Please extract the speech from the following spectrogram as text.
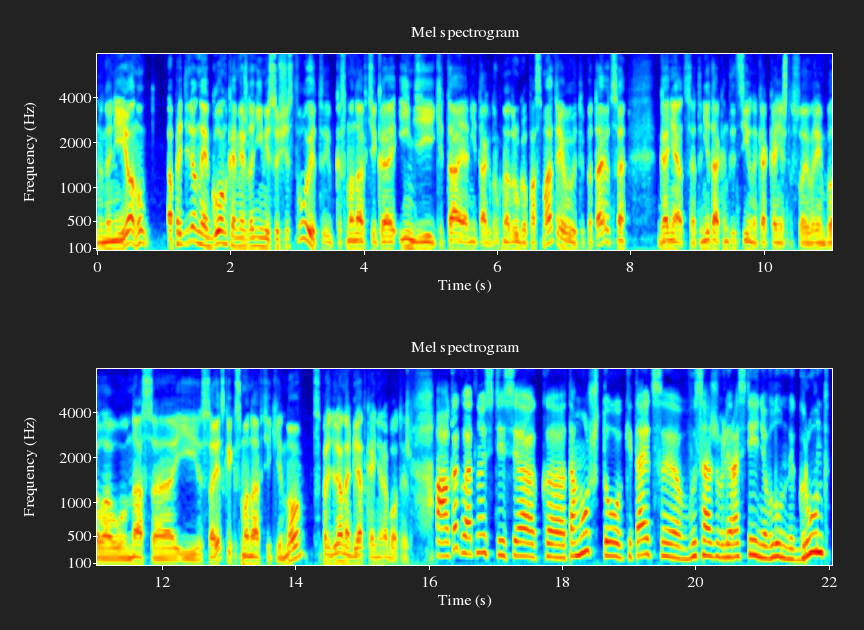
на нее. Ну, определенная гонка между ними существует, и космонавтика Индии и Китая, они так друг на друга посматривают и пытаются гоняться. Это не так интенсивно, как, конечно, в свое время было у НАСА и советской космонавтики, но с определенной оглядкой они работают. А как вы относитесь э, к тому, что китайцы высаживали растения в лунный грунт,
